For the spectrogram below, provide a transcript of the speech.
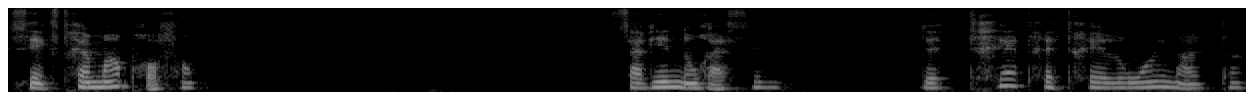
c'est extrêmement profond. Ça vient de nos racines, de très très très loin dans le temps.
